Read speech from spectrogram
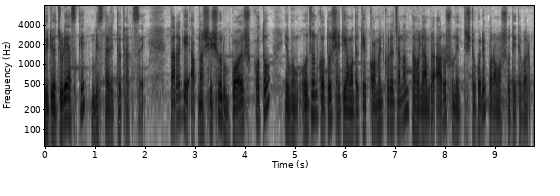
ভিডিও জুড়ে আজকে বিস্তারিত থাকছে। তার আগে আপনার শিশুর বয়স কত এবং ওজন কত সেটি আমাদেরকে কমেন্ট করে জানান, তাহলে আমরা আরও সুনির্দিষ্ট করে পরামর্শ দিতে পারব।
